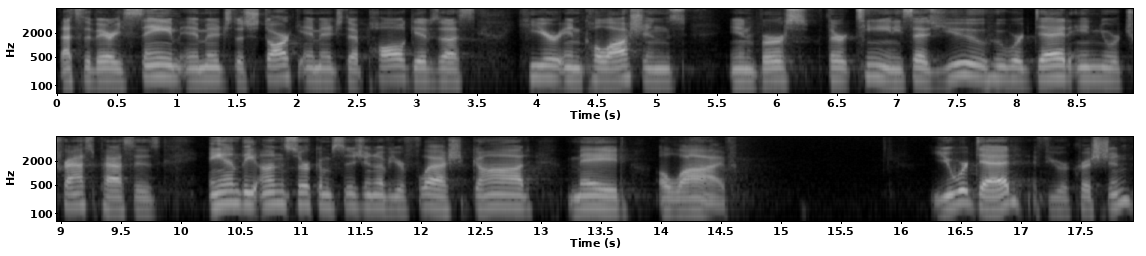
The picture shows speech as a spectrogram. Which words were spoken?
That's the very same image, the stark image that Paul gives us here in Colossians in verse 13. He says, You who were dead in your trespasses and the uncircumcision of your flesh, God made alive. You were dead, if you were a Christian.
